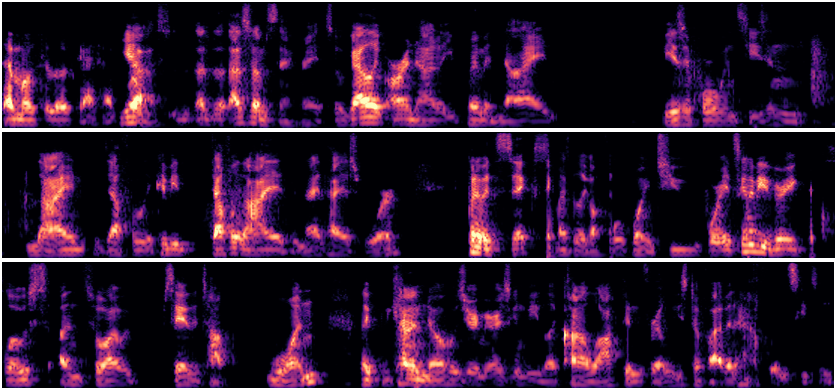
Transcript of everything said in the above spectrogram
that most of those guys have. Yeah, so that, that's what I'm saying, right? So a guy like Arenado, you put him at nine, he has a four win season. Nine definitely could be definitely the high, the ninth highest WAR. Put him at six, might be like a 4.2, 4. It's going to be very close until I would say the top one. Like we kind of know Jose Ramirez is going to be like kind of locked in for at least a five and a half win season.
